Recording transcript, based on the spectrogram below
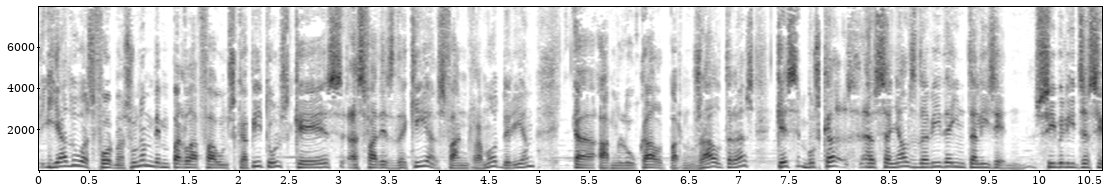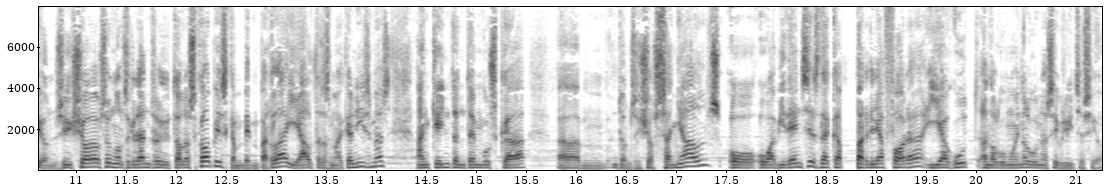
hi ha dues formes. Una en vam parlar fa uns capítols, que és, es fa des d'aquí, es fa en remot, diríem, eh, amb local per nosaltres, que és buscar eh, senyals de vida intel·ligent, civilitzacions. I això són els grans radiotelescopis, que en vam parlar, i altres mecanismes en què intentem buscar eh, doncs això, senyals o, o evidències de que per allà fora hi ha hagut en algun moment alguna civilització.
